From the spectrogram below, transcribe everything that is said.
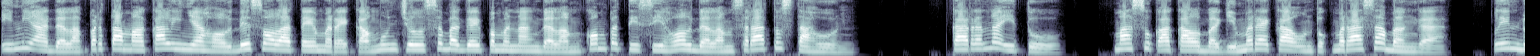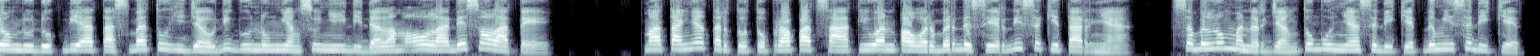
Ini adalah pertama kalinya Hall Desolate mereka muncul sebagai pemenang dalam kompetisi Hall dalam 100 tahun. Karena itu, masuk akal bagi mereka untuk merasa bangga. Lindong duduk di atas batu hijau di gunung yang sunyi di dalam Aula Desolate. Matanya tertutup rapat saat Yuan Power berdesir di sekitarnya, sebelum menerjang tubuhnya sedikit demi sedikit.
